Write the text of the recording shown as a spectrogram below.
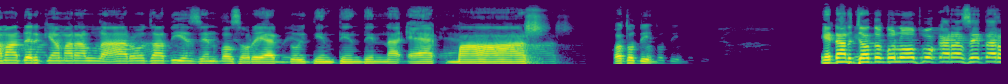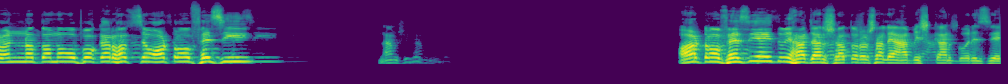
আমাদেরকে আমার আল্লাহ রোজা দিয়েছেন বছরে এক, দুই দিন, তিন দিন না, এক মাস। কতদিন? এটার যতগুলো উপকার আছে, তার অন্যতম উপকার হচ্ছে অটোফেসি নাম শুনেছেন? অটোফেসি এই দুই হাজার সতেরো সালে আবিষ্কার করেছে।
